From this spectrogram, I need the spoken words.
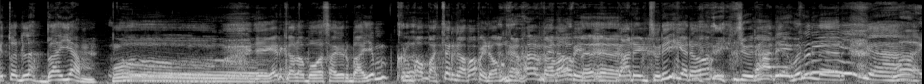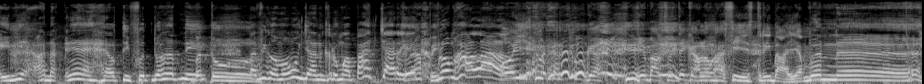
Itu adalah bayam. Oh. Kan kalau bawa sayur bayam ke rumah pacar nggak apa-apa dong. Nggak apa-apa Nggak dong. Nggak ada yang curiga dong. Curiga Nggak ada yang bener curiga. Wah ini anaknya healthy food banget nih Betul. Tapi ngomong jangan ke rumah pacar ya Kenapa? Belum halal Oh iya benar juga. ya maksudnya kalau ngasih istri bayam Bener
